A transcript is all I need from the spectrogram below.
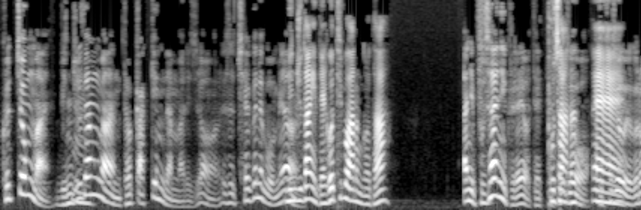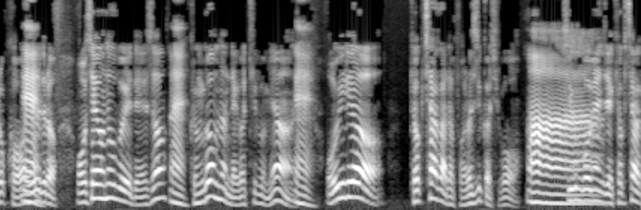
그쪽만 민주당만 더 깎인단 말이죠. 그래서 최근에 보면 민주당이 네거티브 하는 거다. 아니 부산이 그래요. 대, 부산은? 대표적으로, 예. 대표적으로 그렇고 예. 예를 들어 오세훈 후보에 대해서 예. 근거 없는 네거티브면 예. 오히려 격차가 더 벌어질 것이고 아. 지금 보면 이제 격차가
